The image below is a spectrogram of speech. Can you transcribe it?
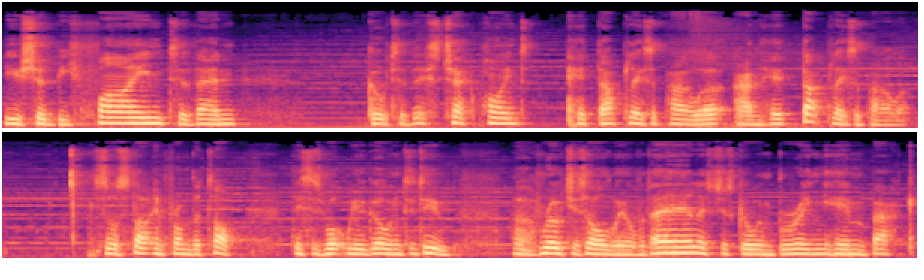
you should be fine to then go to this checkpoint, hit that place of power, and hit that place of power. So starting from the top, this is what we're going to do. Uh, Roach is all the way over there. Let's just go and bring him back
